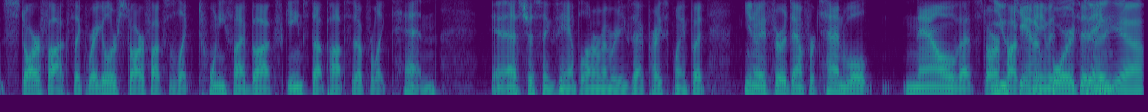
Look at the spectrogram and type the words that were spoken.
Star Fox, like regular Star Fox was like 25 bucks. GameStop pops it up for like 10. And that's just an example. I don't remember the exact price point, but you know, they throw it down for 10. Well, now that Star you Fox can't game afford is sitting, to, yeah.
